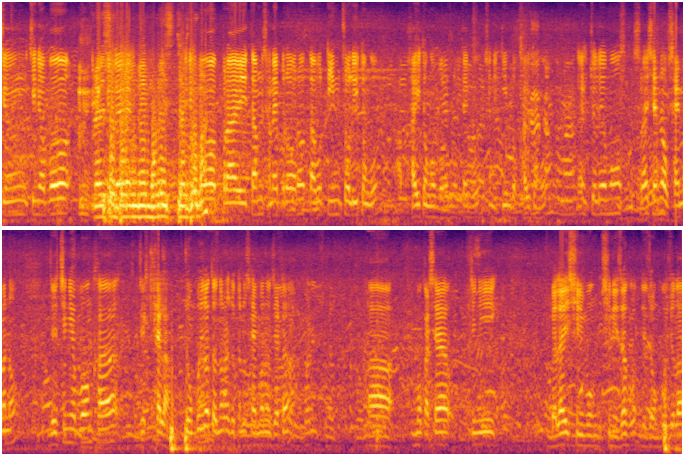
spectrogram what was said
chung chinobo chinobo prai tam sanai bro ro tabu team choli tongo khai tongo bro tai bu chini team rok khai tongo actually mo srai sen rok sai mano je chini bong kha je khela jombojla tonor jotno sai mano jeta mo kaisa chini বেলায় চিনিবং চিনি যাক যে জম্পু জেলা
